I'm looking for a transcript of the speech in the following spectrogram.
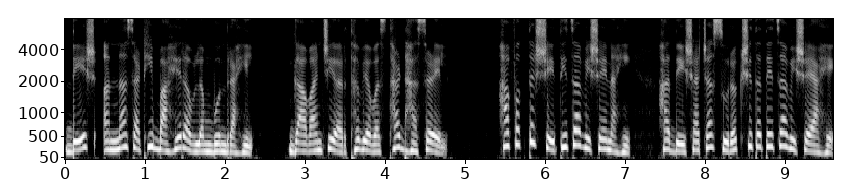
देश अन्नासाठी बाहेर अवलंबून राहील. गावांची अर्थव्यवस्था ढासळेल. हा फक्त शेतीचा विषय नाही हा देशाच्या सुरक्षिततेचा विषय आहे.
